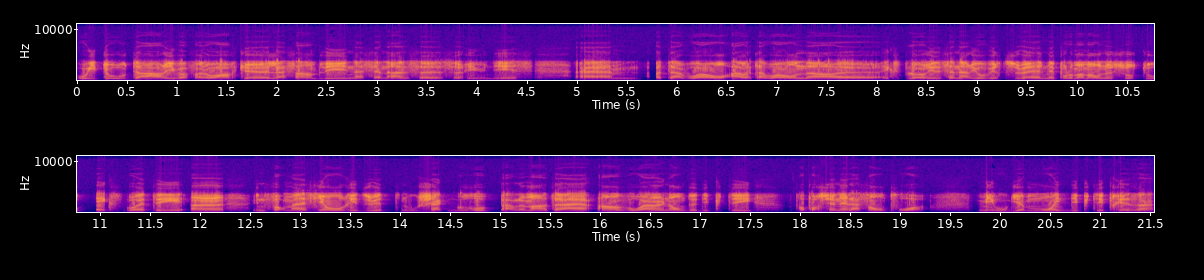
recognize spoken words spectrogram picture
Oui, tôt ou tard, il va falloir que l'Assemblée nationale se, réunisse. Euh, Ottawa, à Ottawa, on a euh, exploré le scénario virtuel, mais pour le moment, on a surtout exploité une formation réduite où chaque groupe parlementaire envoie un nombre de députés proportionnel à son poids mais où il y a moins de députés présents.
